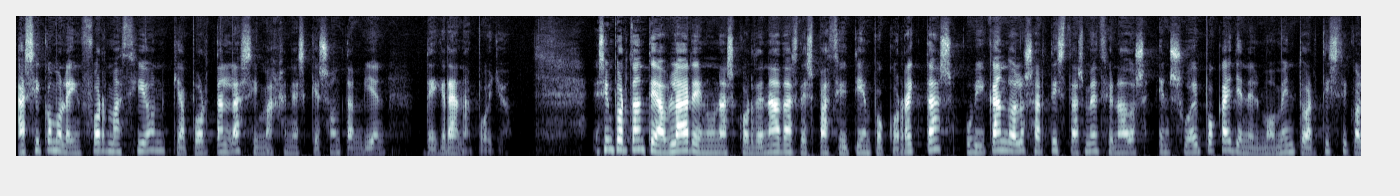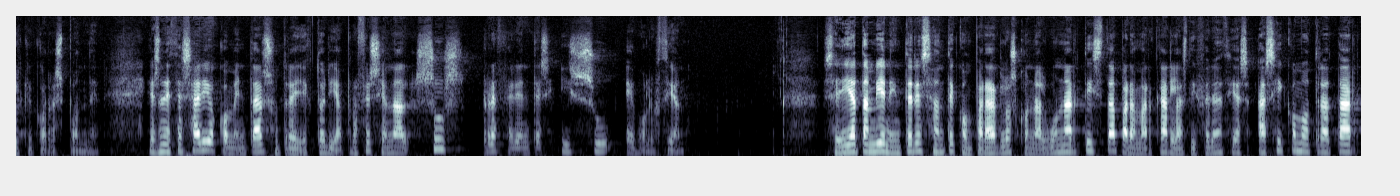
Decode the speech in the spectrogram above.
así como la información que aportan las imágenes que son también de gran apoyo. Es importante hablar en unas coordenadas de espacio y tiempo correctas, ubicando a los artistas mencionados en su época y en el momento artístico al que corresponden. Es necesario comentar su trayectoria profesional, sus referentes y su evolución. Sería también interesante compararlos con algún artista para marcar las diferencias, así como tratar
